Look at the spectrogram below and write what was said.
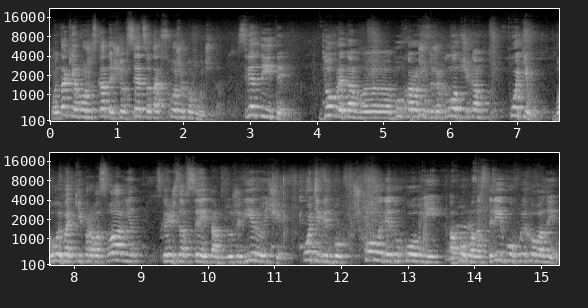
Отак я можу сказати, що все це так схоже помучено. Святитель. Добре, там е, був хорошим дуже хлопчиком, потім були батьки православні, скоріш за все, і там дуже віруючі. Потім він був в школі для духовній, або в монастирі був вихований.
